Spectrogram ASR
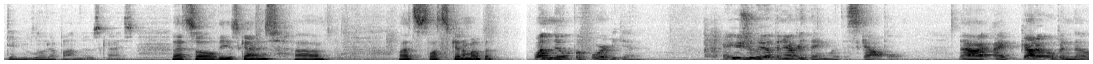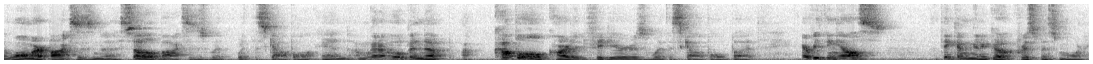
didn't load up on those guys. That's all these guys. Um, let's let's get them open. One note before I begin. I usually open everything with a scalpel. Now I, I got to open the Walmart boxes and the solo boxes with, with the scalpel, and I'm going to open up a couple carded figures with a scalpel, but everything else, I think I'm going to go Christmas morning.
